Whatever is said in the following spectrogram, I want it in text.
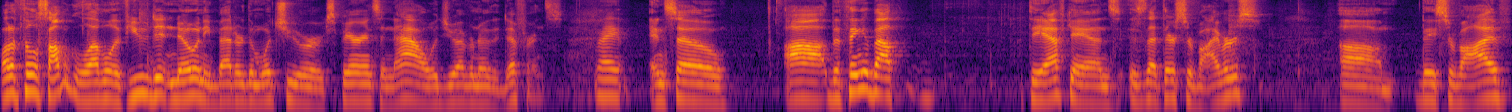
on a philosophical level, if you didn't know any better than what you are experiencing now, would you ever know the difference? Right. And so, uh, the thing about the Afghans is that they're survivors. Um, they survive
